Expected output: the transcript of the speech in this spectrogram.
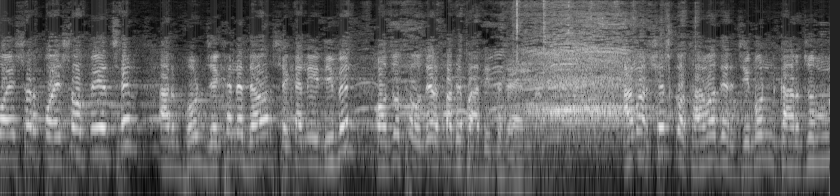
পয়সার পয়সাও পেয়েছেন, আর ভোট যেখানে দেওয়ার সেখানেই দিবেন, অযথা ওদের ফাঁদে পা দিতে দেন। আমার শেষ কথা, আমাদের জীবন কার জন্য?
